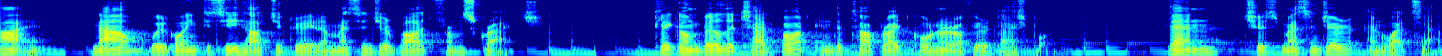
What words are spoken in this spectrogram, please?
Hi, now we're going to see how to create a messenger bot from scratch. Click on build a chatbot in the top right corner of your dashboard. Then choose messenger and WhatsApp.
